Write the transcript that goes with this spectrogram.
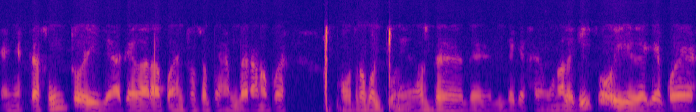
en, este asunto y ya quedará pues entonces pues en verano pues otra oportunidad de, de, que se una al equipo y de que pues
